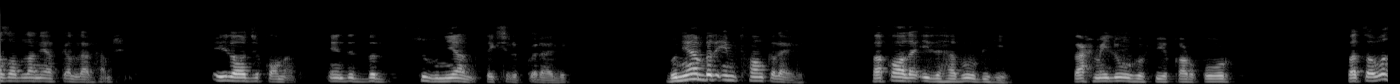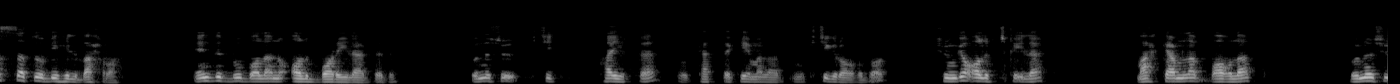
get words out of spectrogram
azoblanayotganlar ham shunday. Iloji qolmadi. Endi bir suvni ham tekshirib ko'raylik. Buni ham bir imtihon qilaylik. Endi bu bolani olib boringlar dedi. Buni shu kichik qayiqqa katta kemalarni kichikrog'i bor. Shunga olib chiqinglar. Mahkamlab bog'lab buni shu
